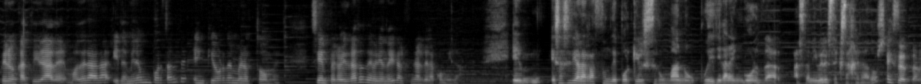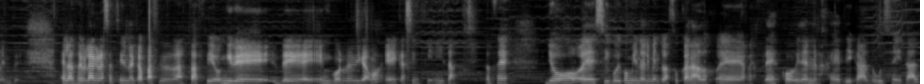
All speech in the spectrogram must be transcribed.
pero en cantidades moderadas y también es importante en qué orden me los tome Siempre los hidratos deberían de ir al final de la comida. Em, ¿Esa sería la razón de por qué el ser humano puede llegar a engordar hasta niveles exagerados? Exactamente. Las células grasas tienen una capacidad de adaptación y de, engorde, digamos, eh, casi infinita. Entonces, yo eh, si voy comiendo alimentos azucarados, eh, refrescos, vida energética, dulce y tal,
